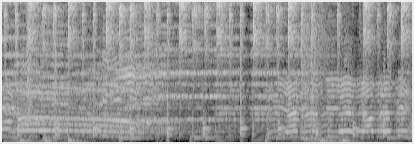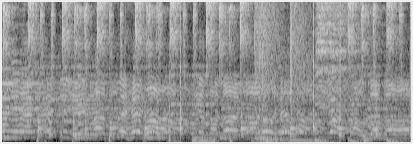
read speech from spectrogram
বিহার। এই একটা দিয়ে যাবে বিহার একটা দিয়ে আসবে হে ভাইয়া সদাগর হে ভাইয়া সদাগর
